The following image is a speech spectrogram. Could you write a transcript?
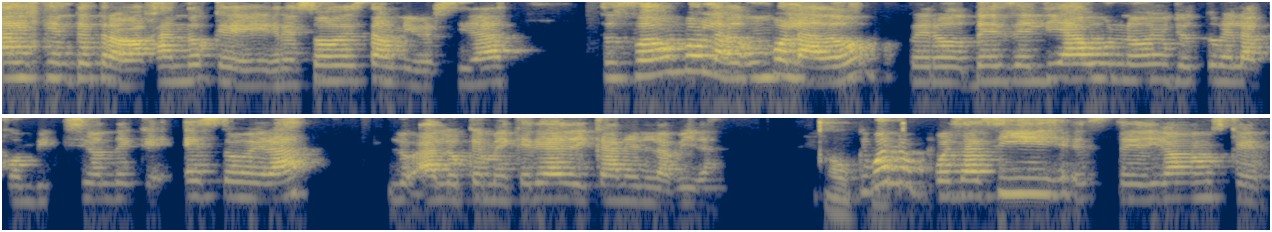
hay gente trabajando que egresó de esta universidad. Entonces fue un volado, un volado, pero desde el día uno yo tuve la convicción de que esto era a lo que me quería dedicar en la vida. Y bueno, pues así, este, digamos que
